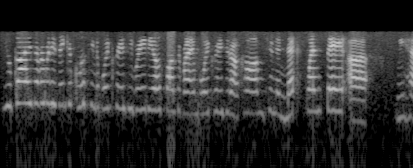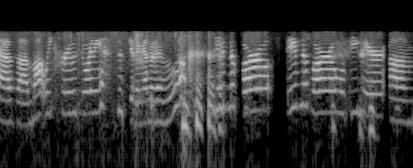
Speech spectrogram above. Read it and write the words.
You guys, everybody, thank you for listening to Boy Crazy Radio, sponsored by BoyCrazy.com. Tune in next Wednesday. Uh, we have uh, Motley Crue joining us. Just kidding. I don't know. Dave Navarro. Dave Navarro will be here, um,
